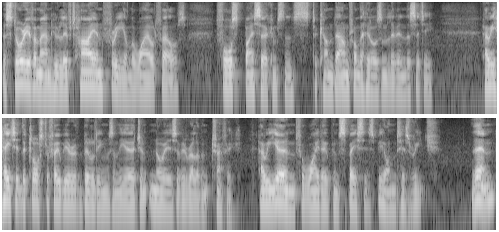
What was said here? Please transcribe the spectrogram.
a story of a man who lived high and free on the wild fells, forced by circumstance to come down from the hills and live in the city. How he hated the claustrophobia of buildings and the urgent noise of irrelevant traffic how he yearned for wide open spaces beyond his reach. Then,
